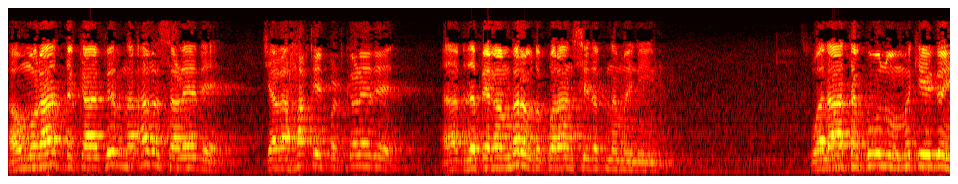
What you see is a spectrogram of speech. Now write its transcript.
او مراد د کافر نه هغه سړی دی چې هغه حق پټ کړی دی د پیغمبر او د قران صدق نه مني ولا تکونو مکیږي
